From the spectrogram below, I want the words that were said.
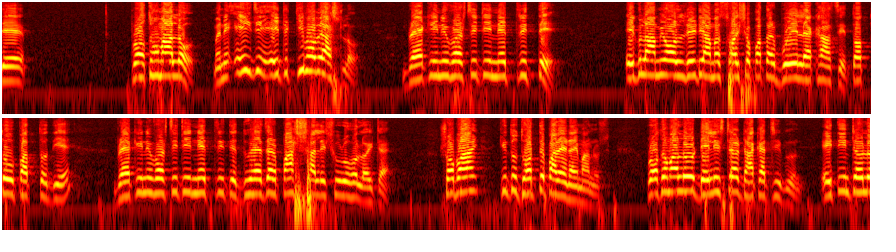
যে প্রথম আলো মানে এই যে, এইটা কীভাবে আসলো? ব্র্যাক ইউনিভার্সিটির নেতৃত্বে, এগুলো আমি অলরেডি আমার ছয়শো পাতার বইয়ে লেখা আছে, তথ্য উপাত্ত দিয়ে। ব্র্যাক ইউনিভার্সিটির নেতৃত্বে দু হাজার পাঁচ সালে শুরু হলো এটা। সবাই কিন্তু ধরতে পারে নাই মানুষ। প্রথম আলো ডেলি স্টার ঢাকা ট্রিবিউন এই তিনটা হলো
